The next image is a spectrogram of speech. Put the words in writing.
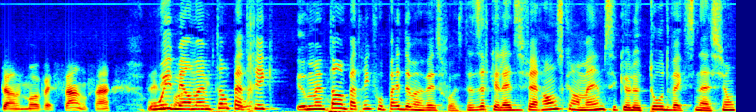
dans le mauvais sens. Hein? Oui, mais en même temps, Patrick, en même temps, Patrick, faut pas être de mauvaise foi. C'est-à-dire que la différence, quand même, c'est que le taux de vaccination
